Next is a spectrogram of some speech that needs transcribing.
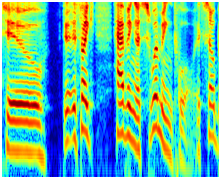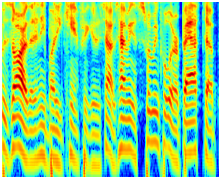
to it's like having a swimming pool. It's so bizarre that anybody can't figure this out. It's having a swimming pool or a bathtub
